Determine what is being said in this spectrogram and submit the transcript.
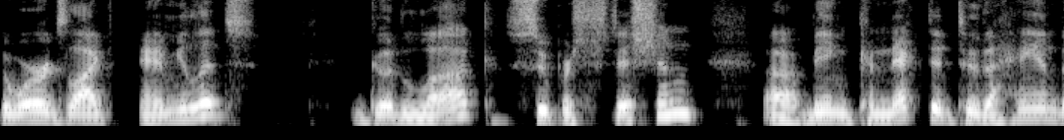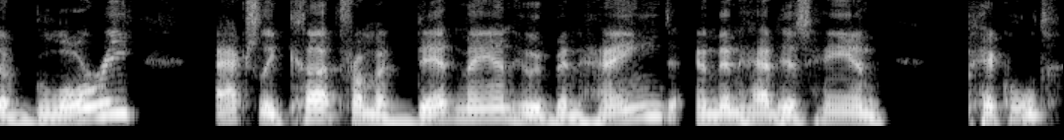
The words like amulet, good luck, superstition, uh, being connected to the hand of glory, actually cut from a dead man who had been hanged and then had his hand pickled.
